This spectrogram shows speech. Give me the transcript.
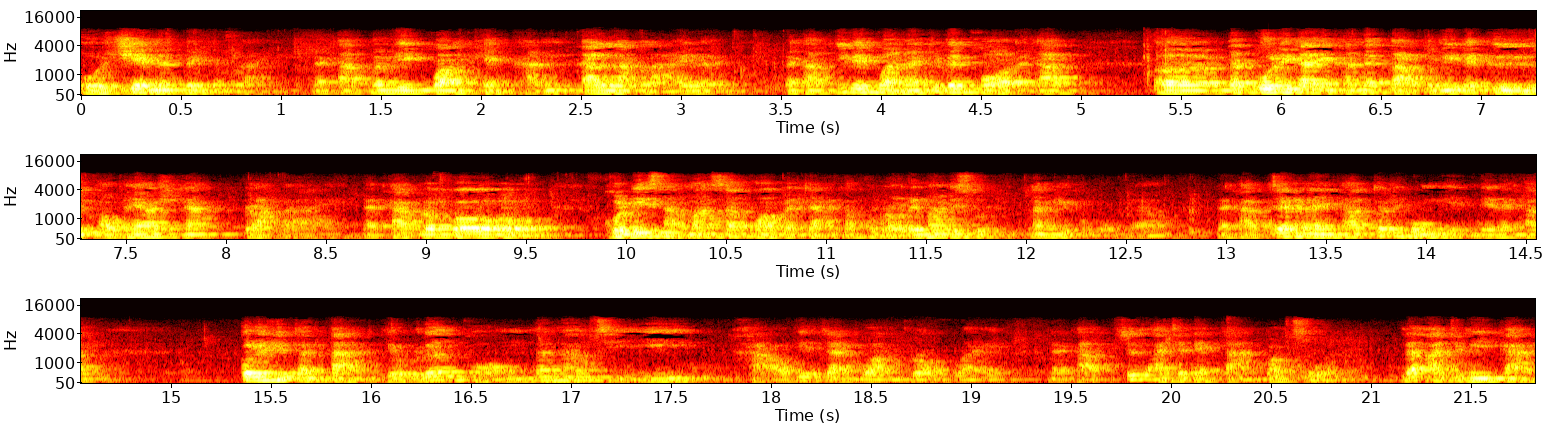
Ocean นั้นเป็นอย่างไรนะครับมันมีความแข่งขันกันหลากหลายเลยนะครับที่เป็นกว่านั้นจะไม่พอนะครับเอ่อตระกูลในการแข่งขันต่างๆตรงนี้เนี่ยคือเอาแพ้ชนะหลากหลายนะครับแล้วก็คนที่สามารถสร้างความกระจ่างกับพวกเราได้มากที่สุดนั่งอยู่กับผมแล้วนะครับเจ้าในายครับเท่าที่ผมเห็นเนี่ยนะครับ กลยุทธ์ต่างๆ เกี่ยวกับเรื่องของน้าน้ำสีขาวที่อาจารย์วางกรอบไว้นะครับ ซึ่งอาจจะแตกต่างบางส่วน และอาจจะมีการ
